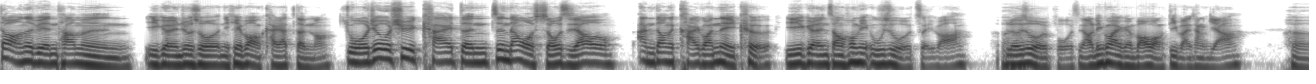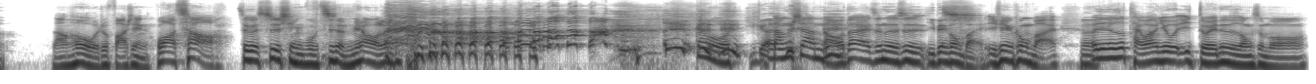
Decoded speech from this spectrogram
到了那边，他们一个人就说：“你可以帮我开下灯吗？”我就去开灯。正当我手指要按到那开关那一刻，一个人从后面捂住我的嘴巴。勒住我的脖子，然后另外一个人把我往地板上压，呵，然后我就发现，哇操，这个事情不是很妙了。但我 当下脑袋真的是 一片空白，一片空白，而且说台湾又有一堆那种什么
